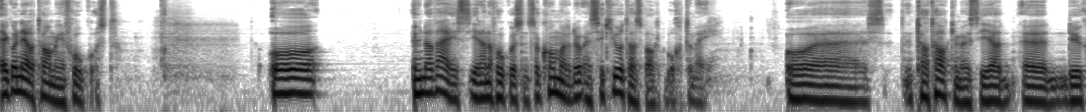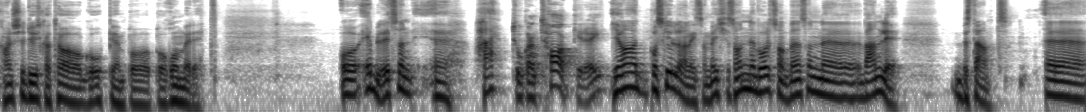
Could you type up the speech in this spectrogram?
Jeg går ned og tar meg en frokost. Og underveis i denne frokosten så kommer det da en Securitas-vakt bort til meg. Og uh, tar tak i meg og sier eh, du, kanskje du skal ta og gå opp igjen på, på rommet ditt. Og jeg ble litt sånn uh, Hæ? Tok han tak i deg? Ja, på skulderen, liksom. Ikke sånn voldsomt, men sånn vennlig. Bestemt. Eh,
